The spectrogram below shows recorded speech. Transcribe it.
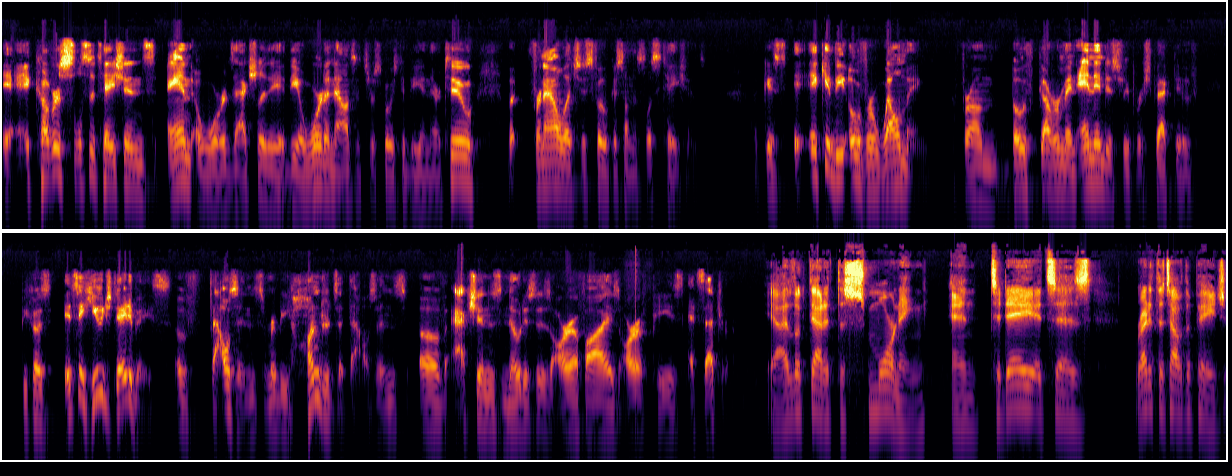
It covers solicitations and awards. Actually, the, the award announcements are supposed to be in there too. But for now, let's just focus on the solicitations because it, it can be overwhelming from both government and industry perspective because it's a huge database of thousands or maybe hundreds of thousands of actions, notices, RFIs, RFPs, etc. Yeah, I looked at it this morning, and today it says right at the top of the page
